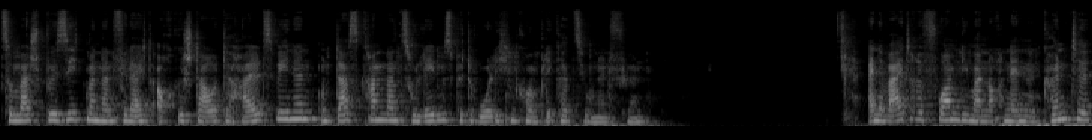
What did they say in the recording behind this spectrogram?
Zum Beispiel sieht man dann vielleicht auch gestaute Halsvenen und das kann dann zu lebensbedrohlichen Komplikationen führen. Eine weitere Form, die man noch nennen könnte,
